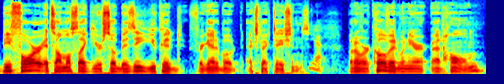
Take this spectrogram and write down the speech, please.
before it's almost like you're so busy you could forget about expectations. yeah But over COVID, when you're at home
